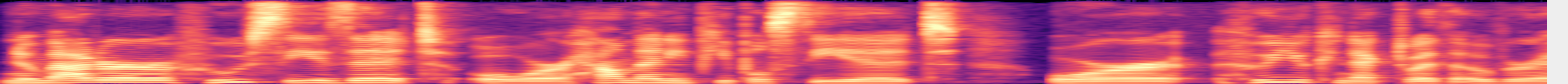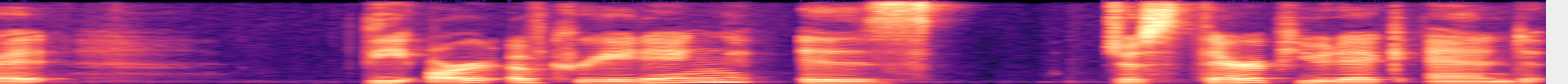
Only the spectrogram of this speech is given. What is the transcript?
no matter who sees it or how many people see it or who you connect with over it, the art of creating is just therapeutic and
